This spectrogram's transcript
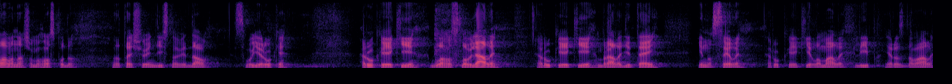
Слава нашому Господу за те, що Він дійсно віддав свої руки, руки, які благословляли, руки, які брали дітей і носили, руки, які ламали хліб і роздавали,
